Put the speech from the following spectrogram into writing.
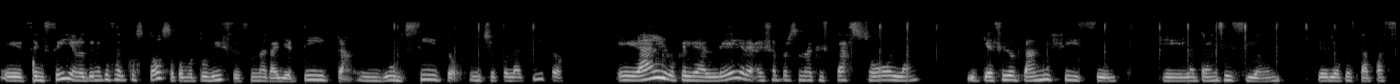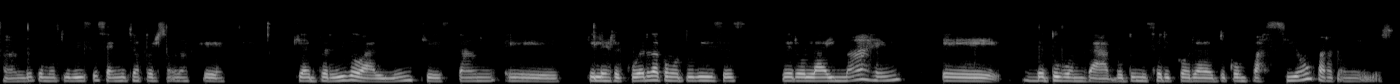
eh, sencillo, no tiene que ser costoso, como tú dices, una galletita, un dulcito, un chocolatito, eh, algo que le alegre a esa persona que está sola, y que ha sido tan difícil eh, la transición de lo que está pasando. Como tú dices, hay muchas personas que, que han perdido a alguien, que están, eh, que les recuerda, como tú dices, pero la imagen eh, de tu bondad, de tu misericordia, de tu compasión para con ellos.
